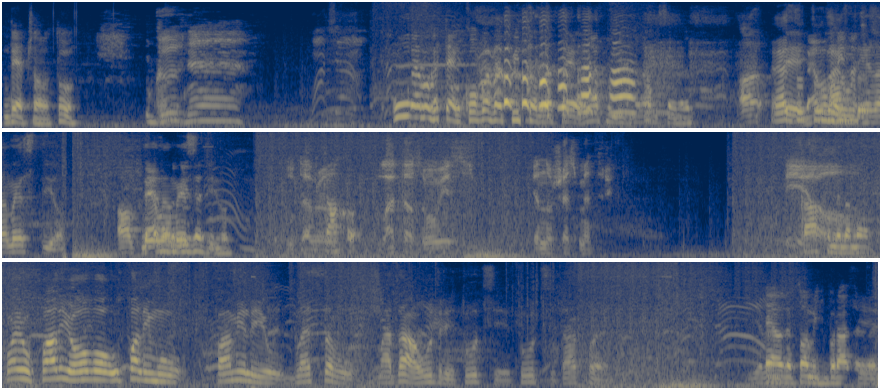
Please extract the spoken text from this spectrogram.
Gdje je čolo, tu? G, ne. U, evo ga ten, koga da je pitao, brate, lepo mi gledam se, brate. A, Eto, e, tu da Al te ideš. je namestio. Al te Ne je da namestio. Tu tebra. Kako? Letao sam u vis jedno 6 metri. I Kako me jao. na me... Ko je upalio ovo, upali mu familiju blesavu. Ma da, udri, tuci, tuci, tako je. Evo ga Tomić Borazer. već.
